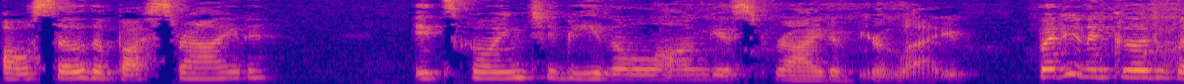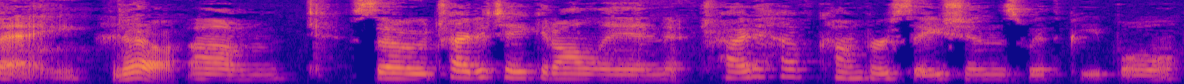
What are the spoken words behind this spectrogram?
also the bus ride. It's going to be the longest ride of your life, but in a good way. Yeah. Um, so try to take it all in. Try to have conversations with people.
